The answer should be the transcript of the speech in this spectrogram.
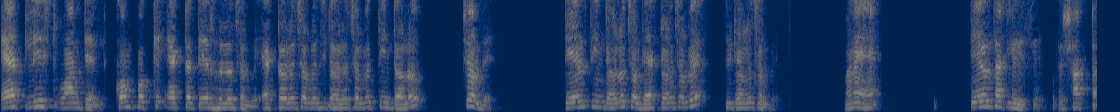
at least one tail কমপক্ষে একটা টেল হলেও চলবে। একটা হলেও চলবে, দুইটা হলেও চলবে, তিনটা হলেও চলবে। টেল তিনটা হলেও চলবে, একটা হলেও চলবে, দুইটা হলেও চলবে। মানে টেল থাকলে হয়েছে সাতটা।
